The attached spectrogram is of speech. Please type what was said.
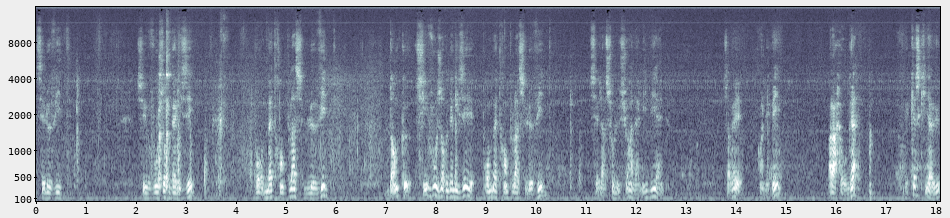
C'est le vide. Si vous vous organisez pour mettre en place le vide. Donc, si vous organisez pour mettre en place le vide, c'est la solution à la libyenne. Vous savez, en Libye, mais qu'est-ce qu'il y a eu?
